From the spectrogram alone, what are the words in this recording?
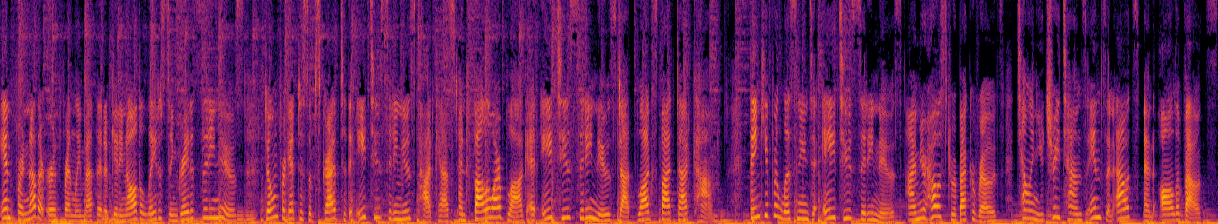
And for another earth friendly method of getting all the latest and greatest city news, don't forget to subscribe to the A2 City News podcast and follow our blog at a2citynews.blogspot.com. Thank you for listening to A2 City News. I'm your host, Rebecca Rhodes, telling you Tree Town's ins and outs and all abouts.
